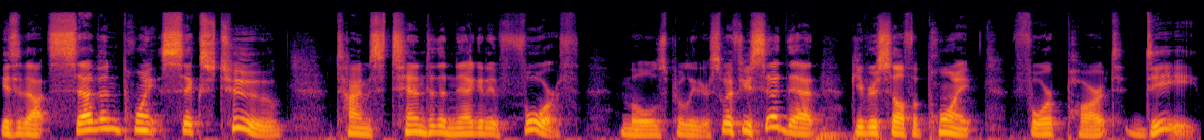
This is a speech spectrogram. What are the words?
is about 7.62 times 10 to the negative fourth moles per liter. So if you said that, give yourself a point for part D.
